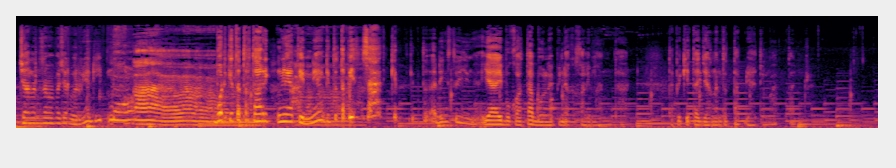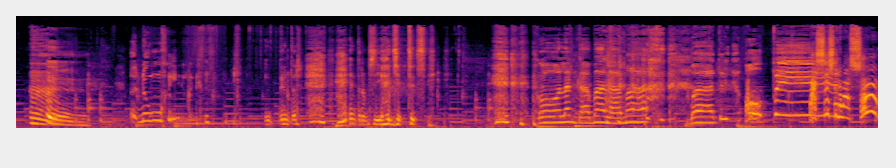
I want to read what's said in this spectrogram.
jalan sama pacar barunya di mall. Ah, buat kita tertarik ngeliatinnya gitu tapi sakit gitu. Ada yang setuju nggak? Ya ibu kota boleh pindah ke Kalimantan tapi kita jangan tetap di hati. Aduh inter interupsi aja tuh sih. Kolan kaba lama batu ope. masuk sudah masuk.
